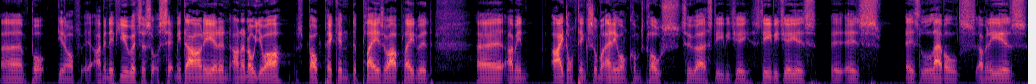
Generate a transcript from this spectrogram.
Um, but you know, I mean, if you were to sort of sit me down here, and, and I know you are about picking the players who I played with, uh, I mean, I don't think someone anyone comes close to uh, Stevie G. Stevie G is is is levels. I mean, he is.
